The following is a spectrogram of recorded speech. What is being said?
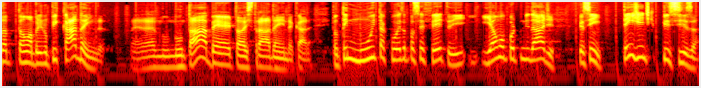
estamos abrindo picada ainda. Né? Não, não tá aberta a estrada ainda, cara. Então tem muita coisa para ser feita e, e é uma oportunidade. Porque assim, tem gente que precisa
